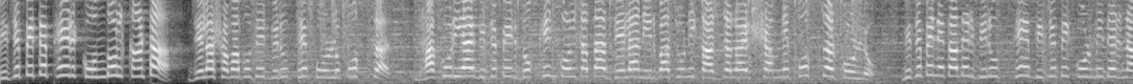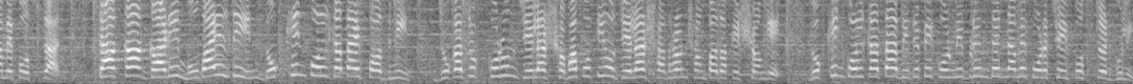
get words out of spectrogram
বিজেপিতে ফের কোন্দল কাঁটা। জেলা সভাপতির বিরুদ্ধে পড়ল পোস্টার। ঢাকুরিয়ায় বিজেপির দক্ষিণ কলকাতা জেলা নির্বাচনী কার্যালয়ের সামনে পোস্টার পড়ল। বিজেপি নেতাদের বিরুদ্ধে বিজেপি কর্মীদের নামে পোস্টার। টাকা, গাড়ি, মোবাইল দিন, দক্ষিণ কলকাতায় পদ নিন। যোগাযোগ করুন জেলার সভাপতি ও জেলার সাধারণ সম্পাদকের সঙ্গে। দক্ষিণ কলকাতা বিজেপি কর্মীবৃন্দের নামে পড়েছে এই পোস্টারগুলি।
